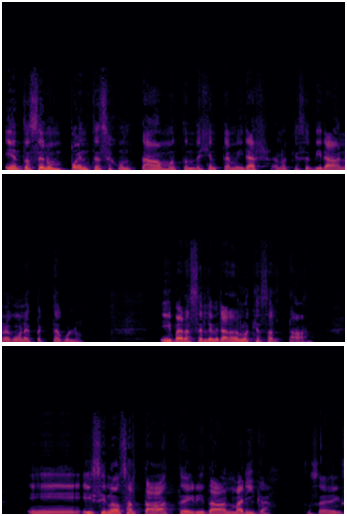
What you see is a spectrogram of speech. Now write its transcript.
y entonces en un puente se juntaba un montón de gente a mirar a los que se tiraban, era como un espectáculo. Y para celebrar a los que saltaban. Y, y si no saltabas, te gritaban marica. Entonces.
